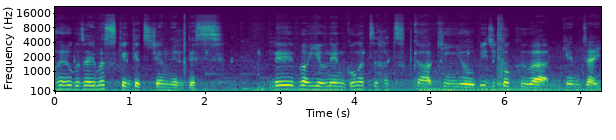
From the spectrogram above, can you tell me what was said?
はようございます。献血チャンネルです。令和4年5月20日金曜日時刻は現在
